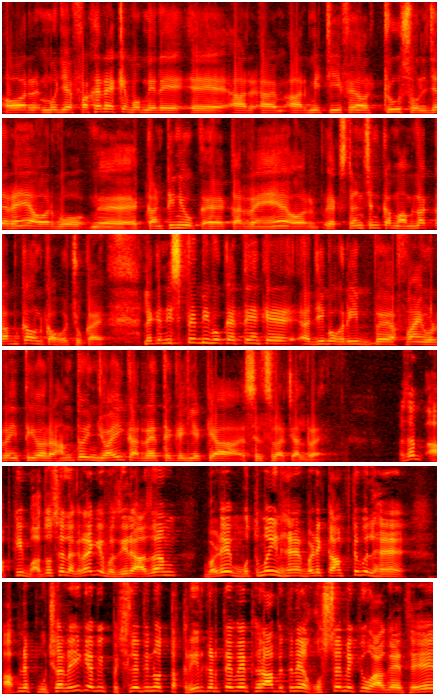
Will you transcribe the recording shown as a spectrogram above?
और मुझे फ़ख्र है कि वो मेरे आर, आर्मी चीफ़ हैं और ट्रू सोल्जर हैं और वो कंटिन्यू कर रहे हैं और एक्सटेंशन का मामला कब का उनका हो चुका है। लेकिन इस पर भी वो कहते हैं कि अजीब व गरीब अफवाहें उड़ रही थी और हम तो इंजॉय कर रहे थे कि ये क्या सिलसिला चल रहा है। मतलब आपकी बातों से लग रहा है कि वज़ी अजम बड़े मुतमिन हैं बड़े कम्फर्टेबल हैं आपने पूछा नहीं कि अभी पिछले दिनों तकरीर करते हुए फिर आप इतने गुस्से में क्यों आ गए थे?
